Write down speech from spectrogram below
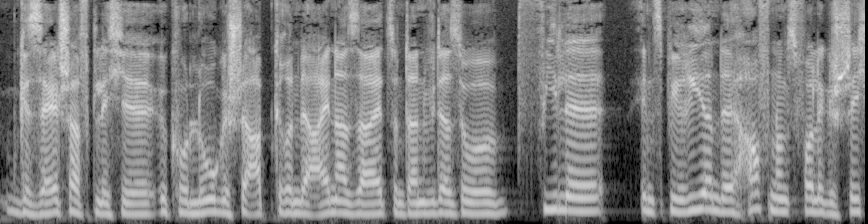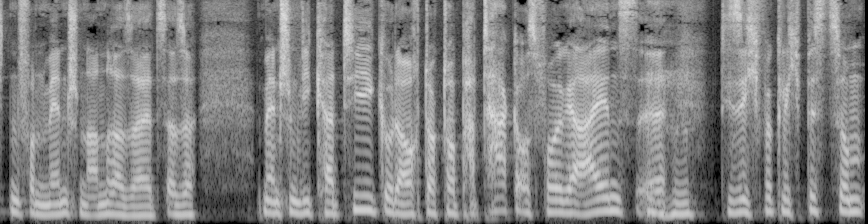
Gesellschaftliche, ökologische Abgründe einerseits und dann wieder so viele inspirierende, hoffnungsvolle Geschichten von Menschen andererseits. Also Menschen wie Katik oder auch Dr. Patak aus Folge 1, äh, mhm. die sich wirklich bis zum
